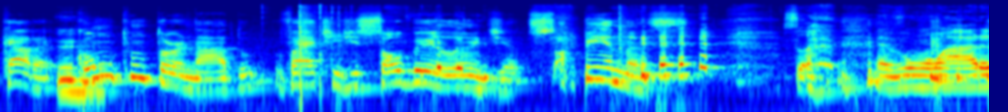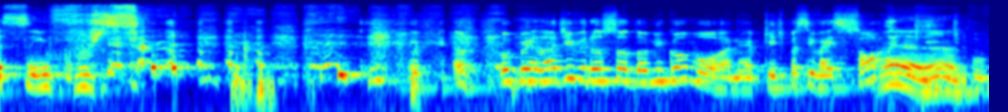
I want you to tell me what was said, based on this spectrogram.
Cara, uhum. como que um tornado vai atingir só Uberlândia? Só apenas. só, é um ar assim. Uberlândia virou Sodoma e Gomorra, né? Porque, tipo assim, vai só aqui, é. tipo,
